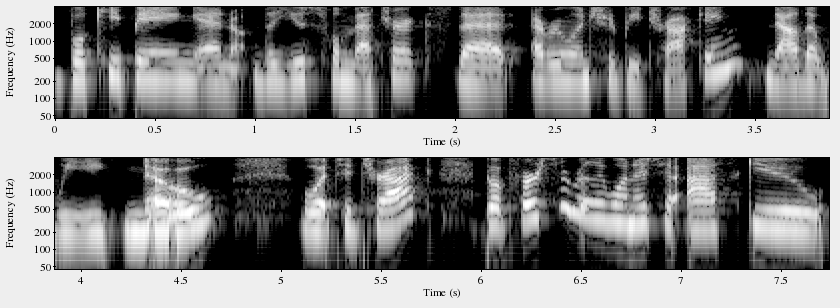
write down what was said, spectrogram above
bookkeeping and the useful metrics that everyone should be tracking now that we know what to track. But first, I really wanted to ask you,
